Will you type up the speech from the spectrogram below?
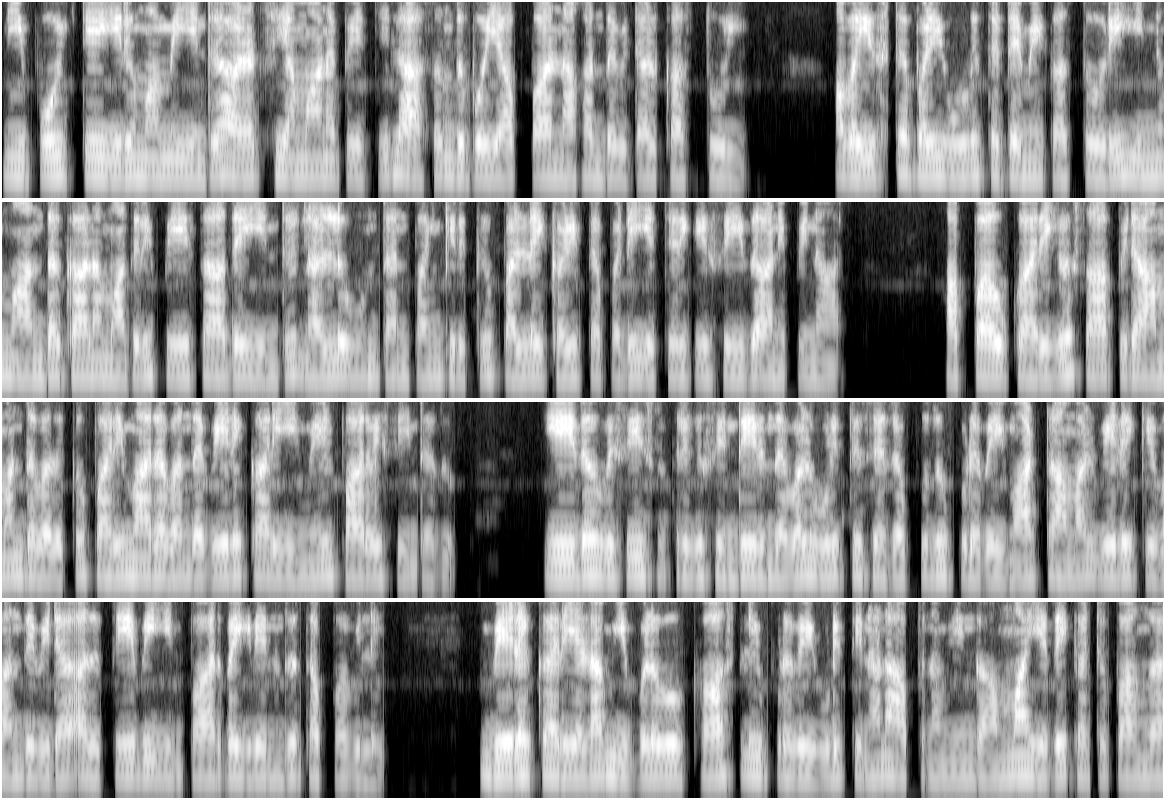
நீ போய்கிட்டே இரு மம்மி என்று அலட்சியமான பேச்சில் அசந்து போய் அப்பால் நகர்ந்துவிட்டாள் கஸ்தூரி. அவ இஷ்டப்படி உடுத்தட்டமே கஸ்தூரி இன்னும் அந்த காலம் மாதிரி பேசாதே என்று நல்லுவும் தன் பங்கிற்கு பல்லை கழித்தபடி எச்சரிக்கை செய்து அனுப்பினார். அப்பாவுக்கு அருகில் சாப்பிட அமர்ந்தவருக்கு பரிமாற வந்த வேலைக்காரியின் மேல் பார்வை சென்றது. ஏதோ விசேஷத்திற்கு சென்றிருந்தவள் உடுத்து சென்ற புது புடவை மாற்றாமல் வேலைக்கு வந்துவிட அது தேவியின் பார்வையிலிருந்து தப்பவில்லை. வேலைக்காரியெல்லாம் இவ்வளவு காஸ்ட்லி புடவை உடுத்தினால் அப்புறம் எங்க அம்மா எதை கட்டுப்பாங்க?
